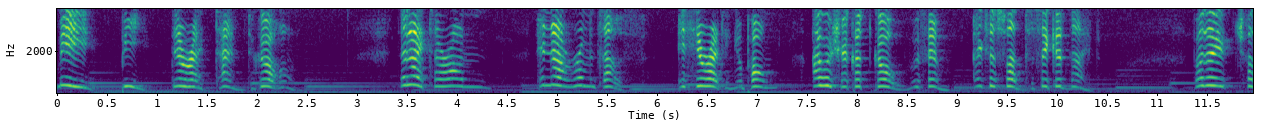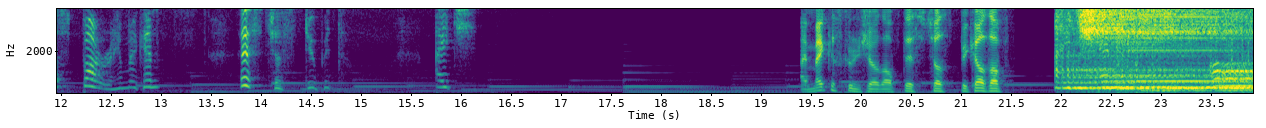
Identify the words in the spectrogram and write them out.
maybe the right time to go home. The lights are on in our Roman's house. Is he writing a poem? I wish I could go with him. I just want to say goodnight. But I just bother him again. That's just stupid. I j- I make a screenshot of this just because of. I check. Oh.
